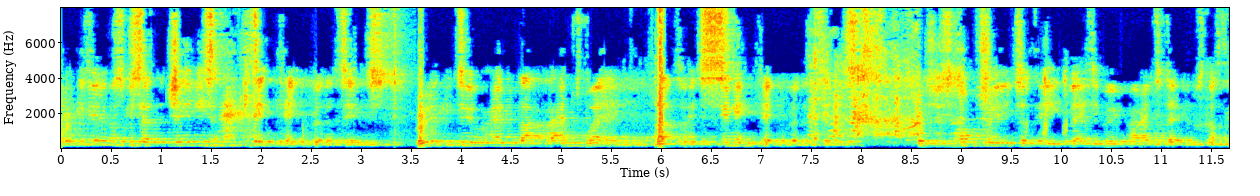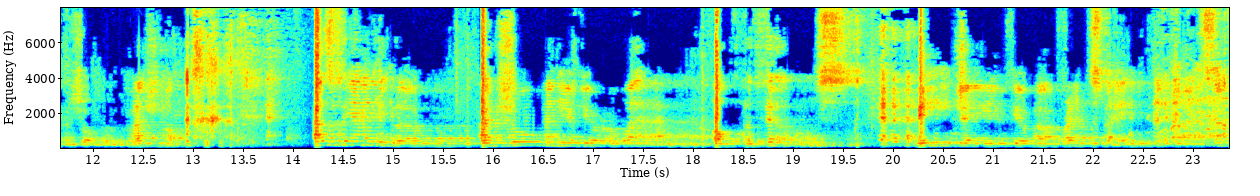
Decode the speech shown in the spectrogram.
really feel it must be said that Jamie's acting capabilities really do out that outweigh that of his singing capabilities, which is contrary to the lady who we married today who's nothing short of a professional. As for the acting, though, I'm sure many of you are aware of the films me, Jamie, and a few of our friends made. Uh, some,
